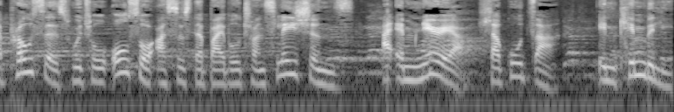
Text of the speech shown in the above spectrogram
a process which will also assist the Bible translations. I am Neria Hlakotsa in Kimberley.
